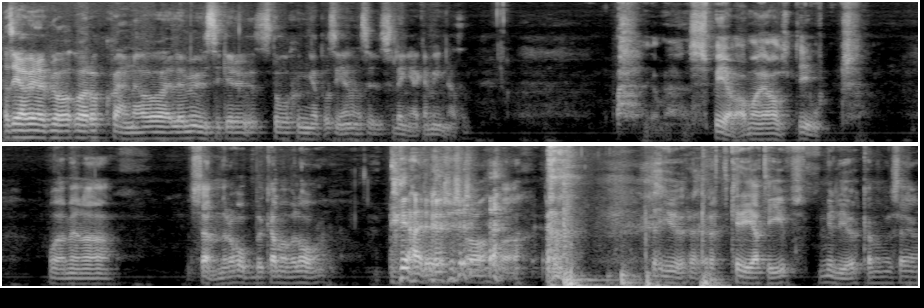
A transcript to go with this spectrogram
Alltså jag vill vara rockstjärna och, eller musiker och stå och sjunga på scen alltså, så länge jag kan minnas. Ja, spela har man ju alltid gjort. Och jag menar, sämre hobby kan man väl ha. ja, det Ja, det är ju rätt, rätt kreativ miljö kan man väl säga.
